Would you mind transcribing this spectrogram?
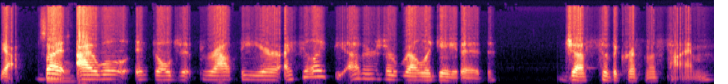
Yeah, but So- I will indulge it throughout the year. I feel like the others are relegated just to the Christmas time.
